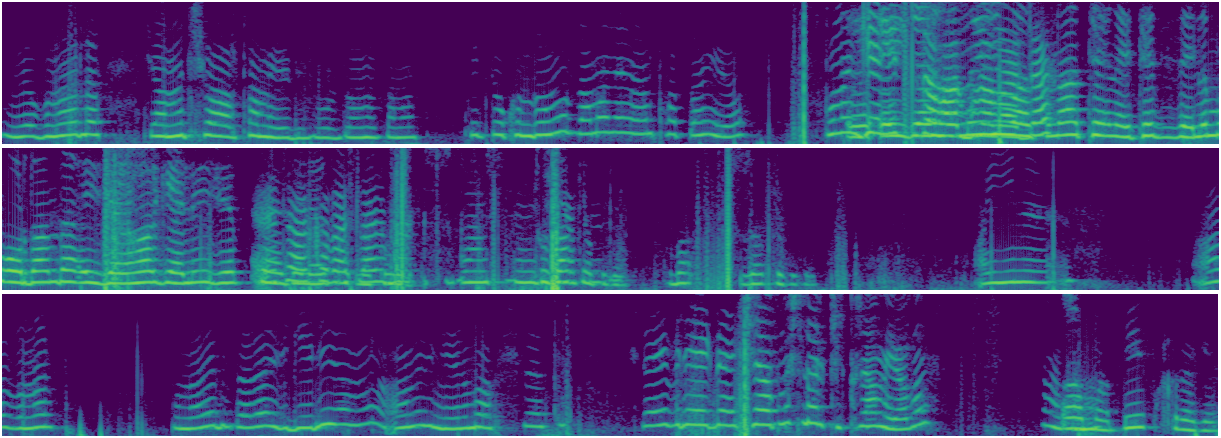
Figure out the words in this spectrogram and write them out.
Ve bunlarla canlı çoğaltamıyor biz vurduğumuz zaman. Tek dokunduğumuz zaman hemen patlanıyor. Bunun Ee, gemisi de var buralarda. TNT dizelim. Oradan da ejderha gelince Evet arkadaşlar bu- siz- bunu sizin için Tuzak yapıyoruz. yapacağım. Tuzak, tuzak yapacağım. Ay yine. Abi bunlar bunlara bir zarar geliyor mu? Onu bilmiyorum. Bak şurası. Şurayı bilerekten şey yapmışlar ki kıramayalım. Ama biz kıracağız.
